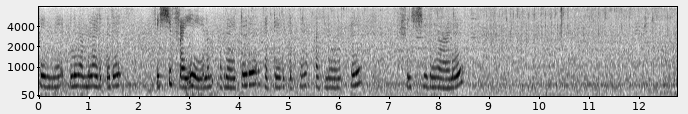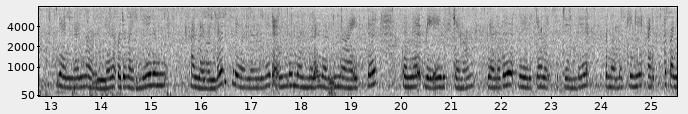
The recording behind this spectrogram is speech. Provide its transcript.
പിന്നെ ഇനി നമ്മൾ അടുത്തത് ഫിഷ് ഫ്രൈ ചെയ്യണം. അതിനായിട്ടൊരു ചട്ടി എടുത്തിട്ട് അതിലോട്ട് ഫിഷ് ഇടുകയാണ് രണ്ടെണ്ണമുണ്ട്. ഒരു വലിയൊരു കണ്ണനുണ്ട് ഒരു ചെറിയ കണ്ണനുണ്ട്. രണ്ടും നമ്മൾ നന്നായിട്ട് തന്നെ വേവിക്കണം. ഞാനത് വേവിക്കാൻ വെച്ചിട്ടുണ്ട്. അപ്പം നമുക്കിനി അടുത്ത പണി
